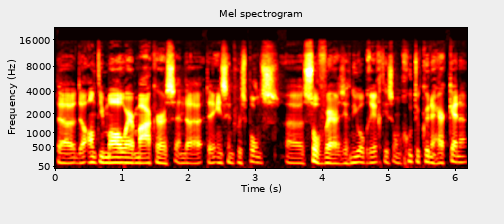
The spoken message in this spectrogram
de, de anti-malware makers en de, de incident response software zich nu op richt, is om goed te kunnen herkennen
